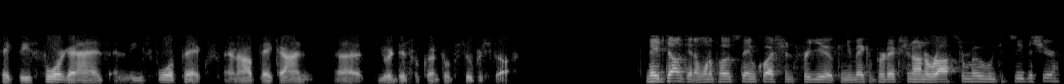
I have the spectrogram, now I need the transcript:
take these four guys and these four picks, and I'll take on uh, your disgruntled superstar. Nate Duncan, I want to pose the same question for you. Can you make a prediction on a roster move we could see this year?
